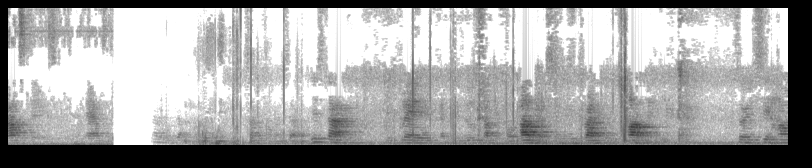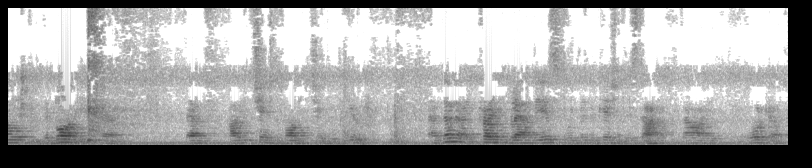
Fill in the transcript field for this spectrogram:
touch things. And. This time play and you do something for others and try to public. So you see how the body uh, and how you change the body changes you. And then I try to blend this with education this time. Now I work at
